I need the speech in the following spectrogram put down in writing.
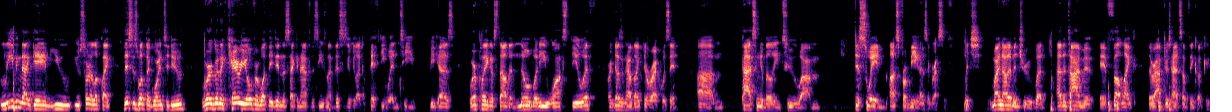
leaving that game, you you sort of look like this is what they're going to do. We're going to carry over what they did in the second half of the season. Like this is going to be like a 50 win team because we're playing a style that nobody wants to deal with or doesn't have like the requisite um, passing ability to um, dissuade us from being as aggressive, which might not have been true, but at the time it, it felt like the Raptors had something cooking.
